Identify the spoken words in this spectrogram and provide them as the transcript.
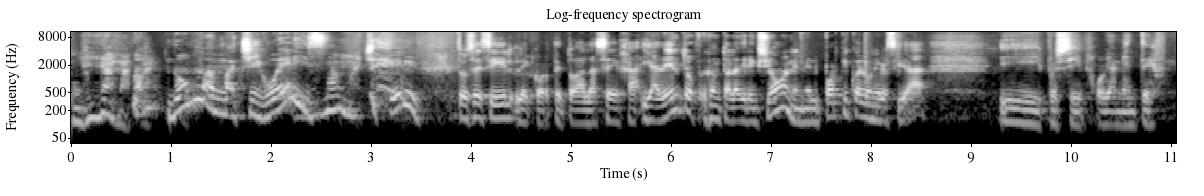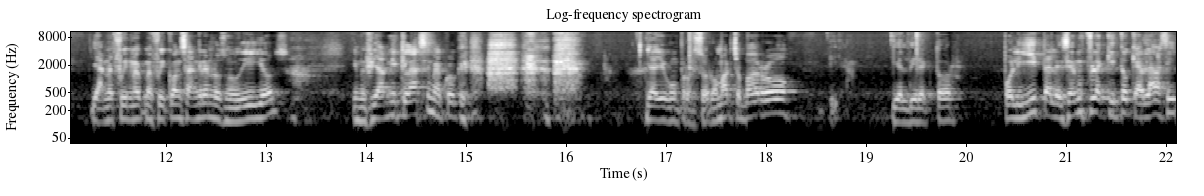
Una mamá. Mam- No, mamachigüeris. Maguachigueri. Entonces sí, le corté toda la ceja. Y adentro, junto a la dirección, en el pórtico de la universidad. Y pues sí, obviamente. Ya me fui, me, fui con sangre en los nudillos. Y me fui a mi clase. Me acuerdo que. Ya llegó un profesor, Omar Chaparro. Y. Y el director, Polillita, le decían un flaquito que hablaba así.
